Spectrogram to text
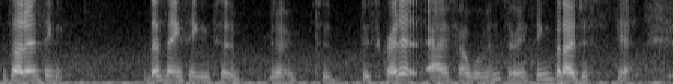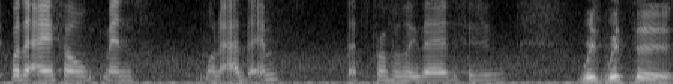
and so I don't think there's anything to you know to discredit AFL women's or anything. But I just yeah, whether AFL men's want to add the M, that's probably their decision. With with the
